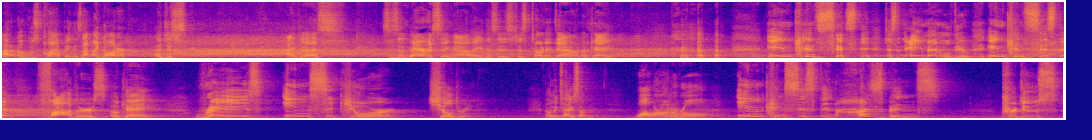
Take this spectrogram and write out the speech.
I don't know who's clapping. Is that my daughter? I just, I just, this is embarrassing, Allie. This is just tone it down, okay? Inconsistent, just an amen will do. Inconsistent fathers, okay, raise insecure children. And let me tell you something. While we're on a roll, inconsistent husbands produce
